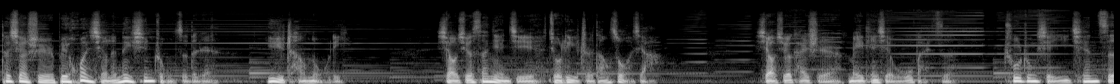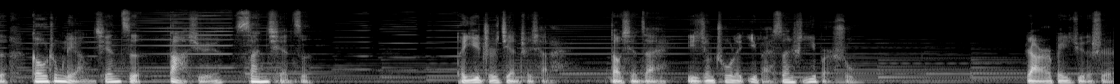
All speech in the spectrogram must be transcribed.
他像是被唤醒了内心种子的人，异常努力。小学三年级就立志当作家，小学开始每天写五百字。初中写一千字，高中两千字，大学三千字。他一直坚持下来，到现在已经出了一百三十一本书。然而悲剧的是，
